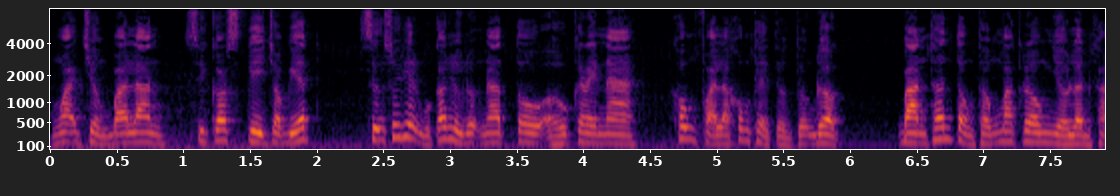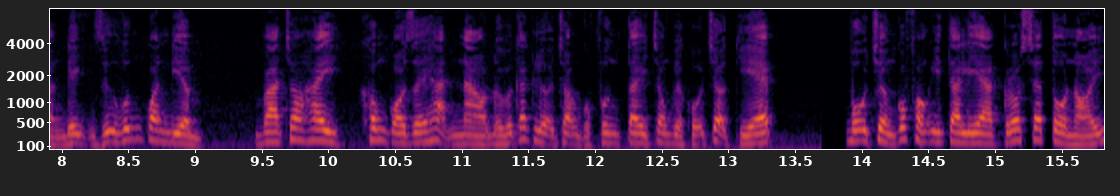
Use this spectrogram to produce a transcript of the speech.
Ngoại trưởng Ba Lan Sikorski cho biết sự xuất hiện của các lực lượng NATO ở Ukraine không phải là không thể tưởng tượng được. Bản thân Tổng thống Macron nhiều lần khẳng định giữ vững quan điểm và cho hay không có giới hạn nào đối với các lựa chọn của phương Tây trong việc hỗ trợ Kiev. Bộ trưởng Quốc phòng Italia Crossetto nói,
